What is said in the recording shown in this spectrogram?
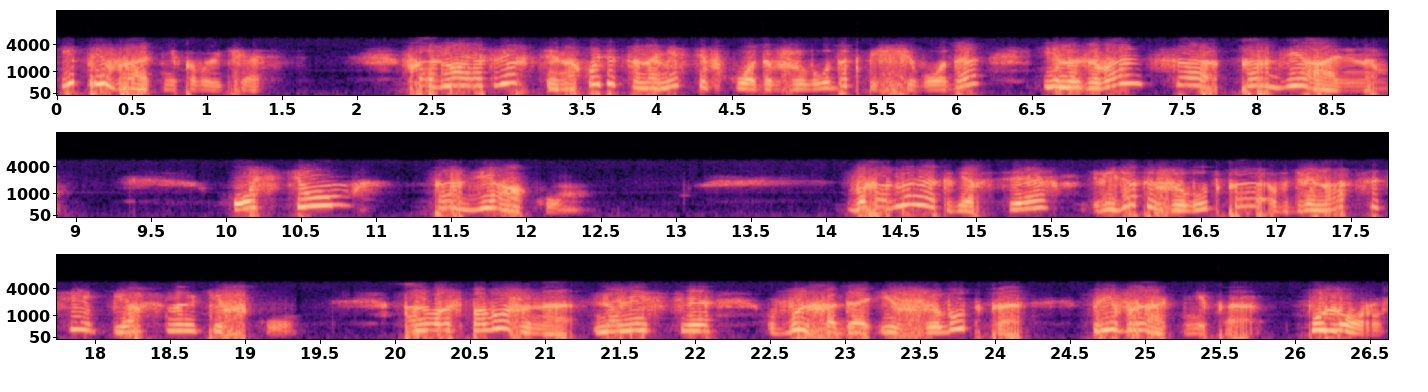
и привратниковую часть. Входное отверстие находится на месте входа в желудок пищевода и называется кардиальным. Остеум кардиакум. Выходное отверстие ведет из желудка в двенадцатиперстную кишку. Оно расположено на месте выхода из желудка привратника пулорус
